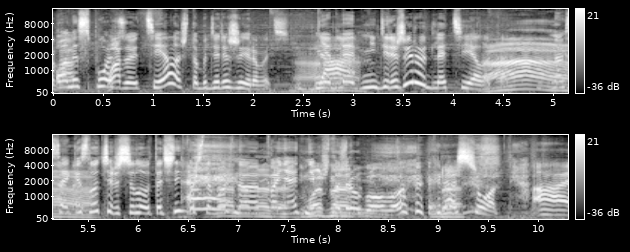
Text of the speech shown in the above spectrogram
What? Он использует тело, чтобы дирижировать. А. Не, для- не дирижирует для тела. А. На всякий случай решила уточнить, потому что можно понять не по-другому. Хорошо. А,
